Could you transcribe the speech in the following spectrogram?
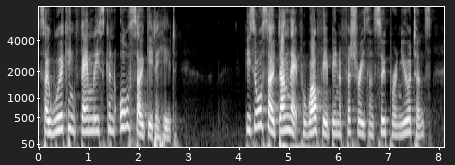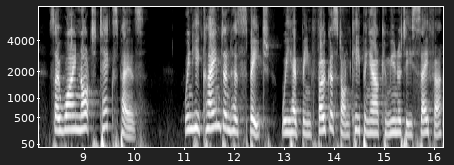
so working families can also get ahead. He's also done that for welfare beneficiaries and superannuitants, so why not taxpayers? When he claimed in his speech we have been focused on keeping our communities safer,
